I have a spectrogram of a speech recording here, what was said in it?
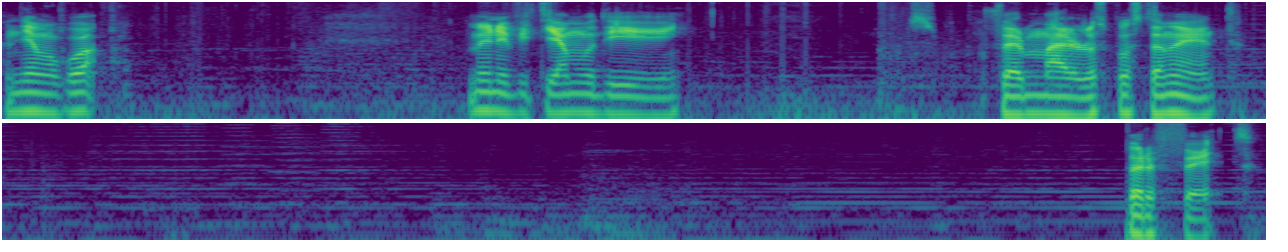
Andiamo qua. Almeno evitiamo di fermare lo spostamento. Perfetto.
